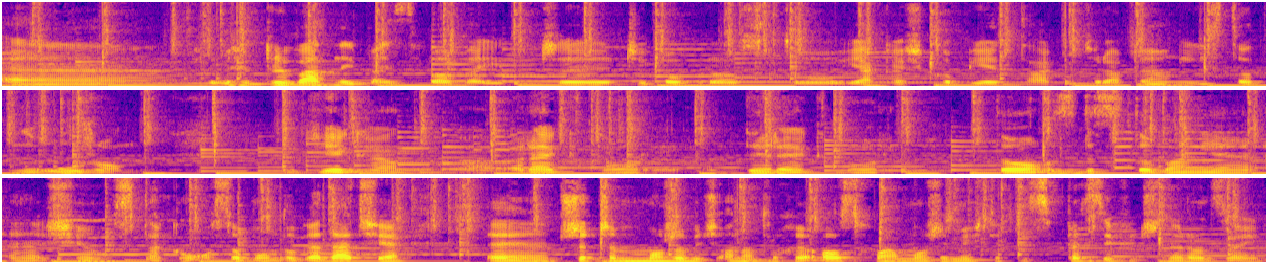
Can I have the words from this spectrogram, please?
e, prywatnej, państwowej, czy, czy po prostu jakaś kobieta, która pełni istotny urząd, dziekan, rektor, dyrektor, to zdecydowanie e, się z taką osobą dogadacie E, Przy czym może być ona trochę oschła, może mieć taki specyficzny rodzaj e,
